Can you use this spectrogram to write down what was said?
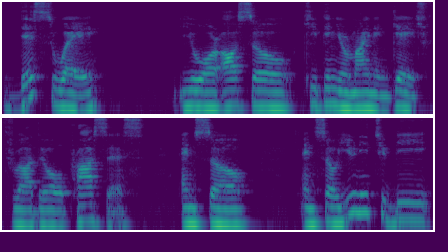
this way, you are also keeping your mind engaged throughout the whole process. And so, and so you need to be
